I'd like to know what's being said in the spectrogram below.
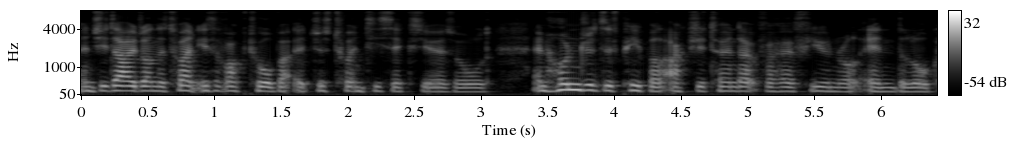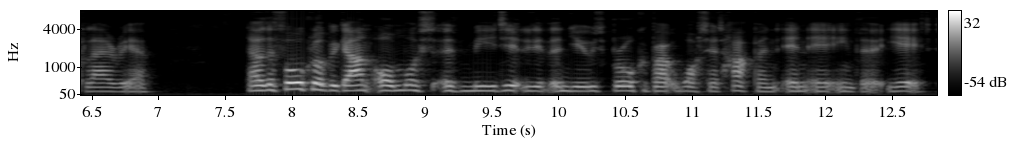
and she died on the 20th of October at just 26 years old, and hundreds of people actually turned out for her funeral in the local area. Now, the folklore began almost immediately the news broke about what had happened in 1838.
